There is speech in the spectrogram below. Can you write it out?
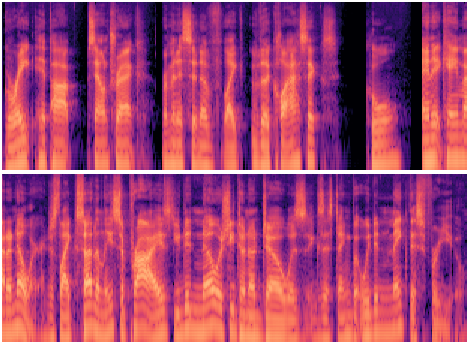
great hip hop soundtrack, reminiscent of like the classics, cool. And it came out of nowhere, just like suddenly surprised. You didn't know Ashita no Joe was existing, but we didn't make this for you.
